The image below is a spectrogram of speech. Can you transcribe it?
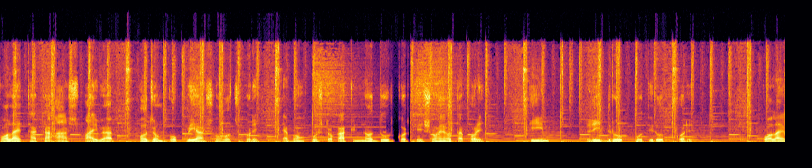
কলায় থাকা আঁশ, ফাইবার, হজম প্রক্রিয়া সহজ করে এবং কোষ্ঠকাঠিন্য দূর করতে সহায়তা করে। তিন, হৃদরোগ প্রতিরোধ করে। কলায়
